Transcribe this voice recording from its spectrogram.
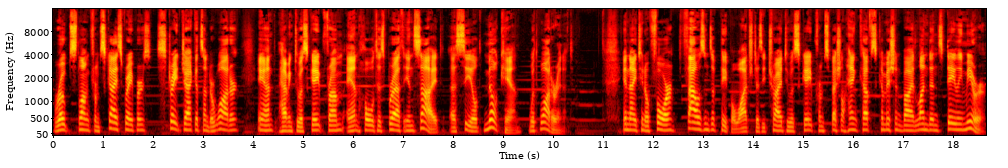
ropes slung from skyscrapers, straitjackets underwater, and having to escape from and hold his breath inside a sealed milk can with water in it. In 1904, thousands of people watched as he tried to escape from special handcuffs commissioned by London's Daily Mirror,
